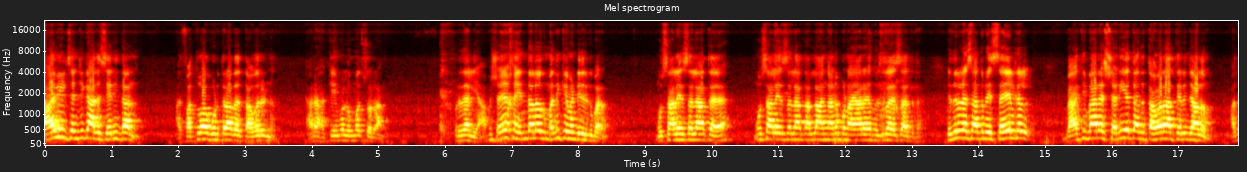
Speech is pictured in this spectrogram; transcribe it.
தாவில் செஞ்சுக்க அது சரிதான். அது ஃபத்வா கொடுத்துறா அது தவறுன்னு. யாரும் ஹக்கீமுல் உம்மத் சொல்கிறாங்க புரியுதா இல்லையா? அப்போ ஷேகை எந்த அளவுக்கு மதிக்க வேண்டியது இருக்கு பாருங்க. மூசா அலைஹி முசாலே மூசா அலைஹி அங்கே அனுப்பினா யாரை? ஹிஸ்ரா அலைஹி ஸலாத்துல சாத்துடைய செயல்கள் பாத்திபார ஷரியத்தை அது தவறாக தெரிஞ்சாலும் அது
